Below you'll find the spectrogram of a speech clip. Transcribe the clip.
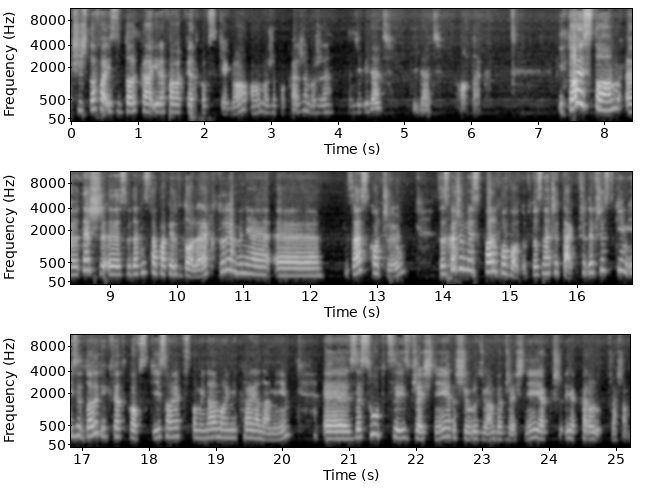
Krzysztofa Izydorka i Rafała Kwiatkowskiego. O, może pokażę, może będzie widać? Widać? O, tak. I to jest tom e, też e, z wydawnictwa Papier w Dole, który mnie e, zaskoczył. Zaskoczył mnie z paru powodów. To znaczy tak, przede wszystkim Izydorek i Kwiatkowski są, jak wspominałam, moimi krajanami. Ze Słupcy i z Wrześni, ja też się urodziłam we Wrześni, jak, jak Karol, przepraszam,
